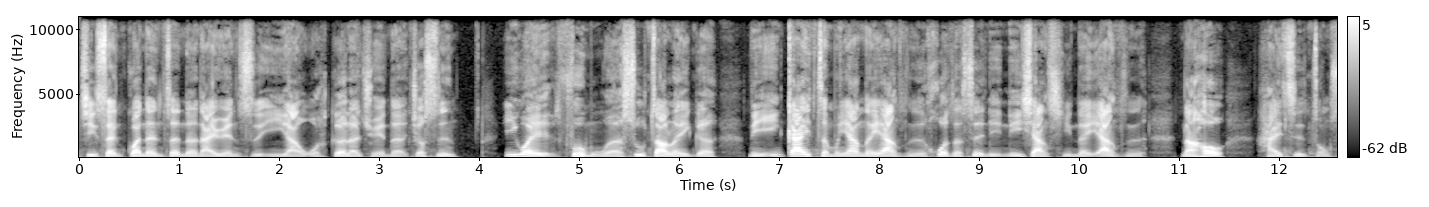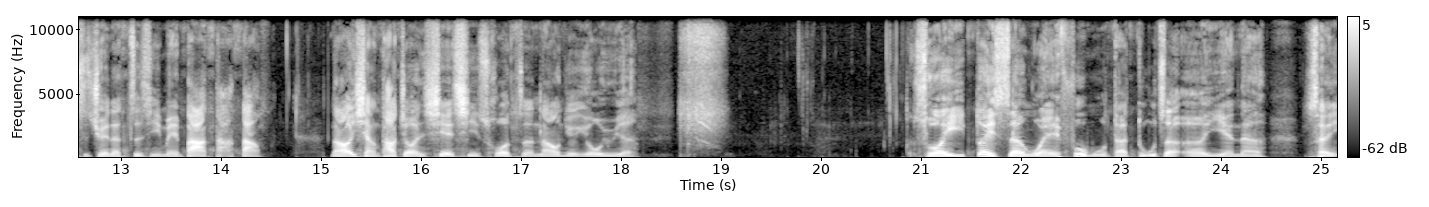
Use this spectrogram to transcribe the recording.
精神官能症的来源之一啊！我个人觉得，就是因为父母而塑造了一个你应该怎么样的样子，或者是你理想型的样子，然后孩子总是觉得自己没办法达到。然后一想到就很泄气、挫折，然后就忧郁了。所以，对身为父母的读者而言呢，诚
